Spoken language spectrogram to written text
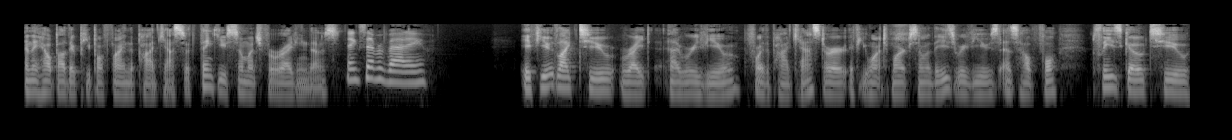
and they help other people find the podcast. So thank you so much for writing those. Thanks, everybody. If you'd like to write a review for the podcast, or if you want to mark some of these reviews as helpful, please go to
